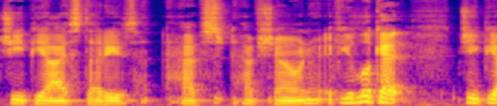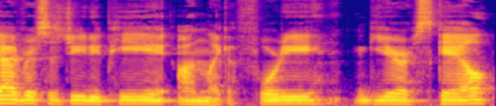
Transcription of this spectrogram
GPI studies have have shown. If you look at GPI versus GDP on like a 40 year scale,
